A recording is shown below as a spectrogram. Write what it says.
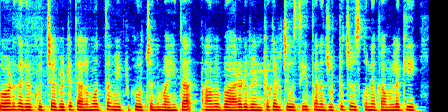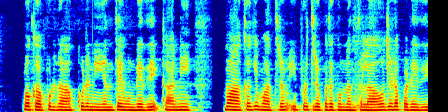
గోడ దగ్గర కూర్చోబెట్టి తల మొత్తం విప్పి కూర్చుంది మహిత. ఆమె బారడు వెంట్రుకలు చూసి తన జుట్టు చూసుకున్న కమలకి ఒకప్పుడు నాకు కూడా నీ అంతే ఉండేది. కానీ మా అక్కకి మాత్రం ఇప్పుడు తిరుపతికి ఉన్నంత లావుజడ పడేది.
